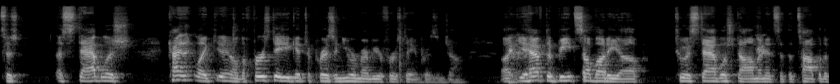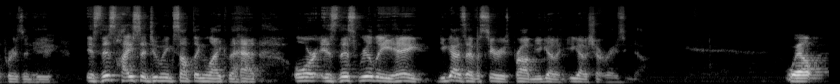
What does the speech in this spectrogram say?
to establish kind of like you know the first day you get to prison? You remember your first day in prison, John. Uh, you have to beat somebody up to establish dominance at the top of the prison heap. Is this HISA doing something like that, or is this really? Hey, you guys have a serious problem. You got to you got to shut racing down. Well,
